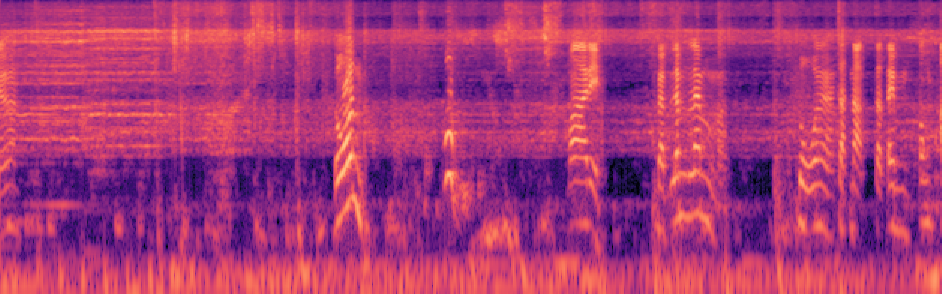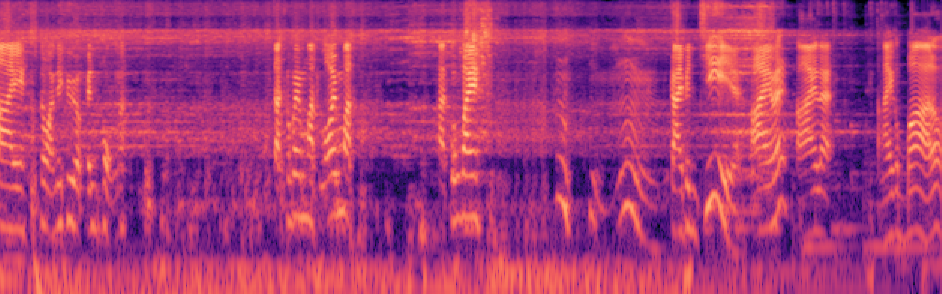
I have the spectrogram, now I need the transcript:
แล้วกัน โดนมาดิ แบบแล่มๆอะโดนอะ จัดหนัก จัดเต็มต้องตายจังหวะนี้คือแบบเป็นผงอะ จัดเข้าไปหมัดร้อยหมัด อัดลงไปอืมอืมกลายเป็นขี้ตายไหมตายแหละ ตายก็บ้าแล้ว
